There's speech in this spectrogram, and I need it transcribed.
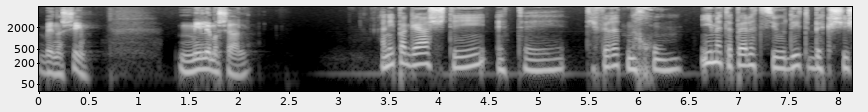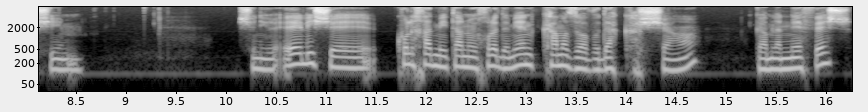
בנשים. מי למשל? אני פגשתי את uh, תפארת נחום. היא מטפלת סיעודית בקשישים, שנראה לי שכל אחד מאיתנו יכול לדמיין כמה זו עבודה קשה, גם לנפש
